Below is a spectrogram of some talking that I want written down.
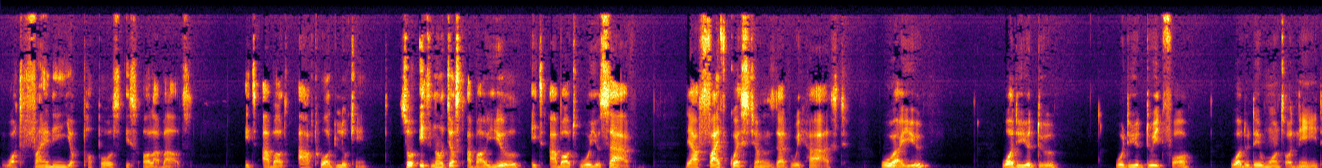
what finding your purpose is all about. It's about outward looking. So it's not just about you, it's about who you serve. There are five questions that we asked Who are you? What do you do? Who do you do it for? What do they want or need?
